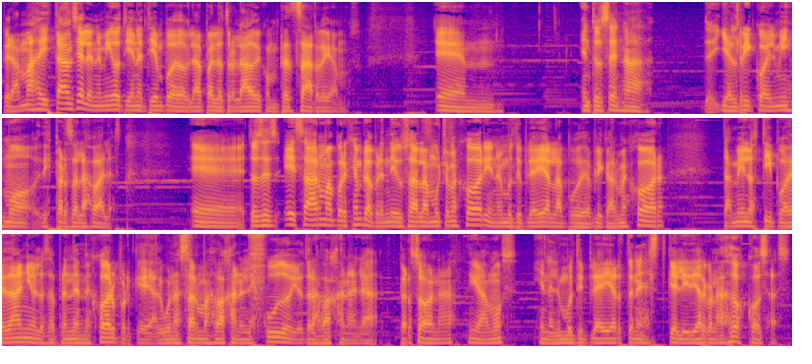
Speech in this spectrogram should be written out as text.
Pero a más distancia, el enemigo tiene tiempo de doblar para el otro lado y compensar, digamos. Em, entonces, nada. Y el rico él mismo dispersa las balas. Eh, entonces, esa arma, por ejemplo, aprendí a usarla mucho mejor y en el multiplayer la pude aplicar mejor. También los tipos de daño los aprendes mejor porque algunas armas bajan el escudo y otras bajan a la persona, digamos. Y en el multiplayer tenés que lidiar con las dos cosas.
